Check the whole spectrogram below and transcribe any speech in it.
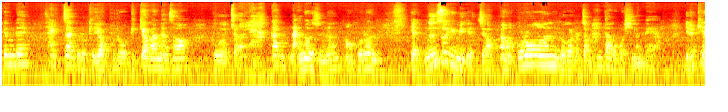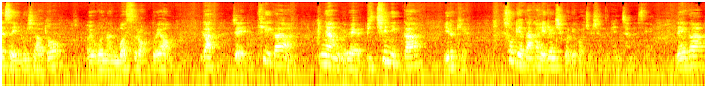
근데 살짝 이렇게 옆으로 비껴가면서 그좀 약간 나눠주는 어, 그런 눈속임이겠죠. 어, 그런 그거를 좀 한다고 보시면 돼요. 이렇게 해서 입으셔도 이거는 멋스럽고요. 그러니까 이제 티가 그냥 왜 비치니까 이렇게 속에다가 이런 식으로 입어주셔도 괜찮으세요. 내가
